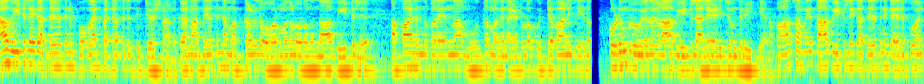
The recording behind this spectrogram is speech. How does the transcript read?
ആ വീട്ടിലേക്ക് അദ്ദേഹത്തിന് പോകാൻ പറ്റാത്തൊരു സിറ്റുവേഷൻ ആണ്. കാരണം അദ്ദേഹത്തിന്റെ മക്കളുടെ ഓർമ്മകൾ ഉറങ്ങുന്ന ആ വീട്ടിൽ അഫാൻ എന്ന് പറയുന്ന മൂത്ത മകനായിട്ടുള്ള കുറ്റവാളി ചെയ്ത കൊടും ക്രൂരതകൾ ആ വീട്ടിൽ അലയടിച്ചുകൊണ്ടിരിക്കുകയാണ്. അപ്പോൾ ആ സമയത്ത് ആ വീട്ടിലേക്ക് അദ്ദേഹത്തിന് കയറി പോകാൻ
